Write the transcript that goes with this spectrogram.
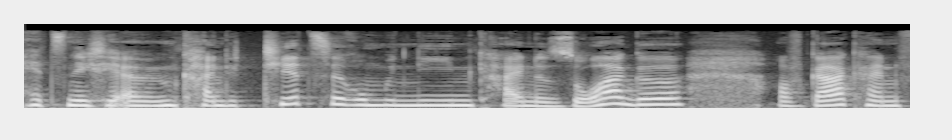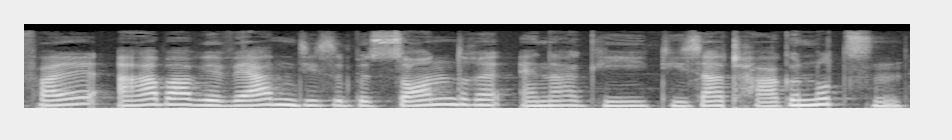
Jetzt nicht ähm, keine Tierzeremonien, keine Sorge, auf gar keinen Fall, aber wir werden diese besondere Energie dieser Tage nutzen.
